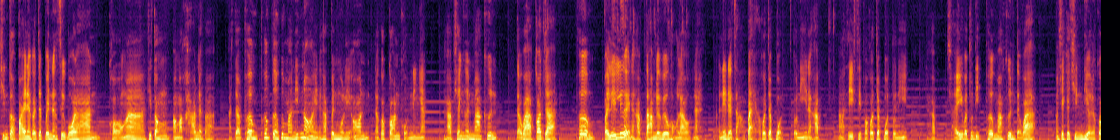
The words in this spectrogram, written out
ชิ้นต่อไปเนี่ยก็จะเป็นหนังสือโบราณของอ่าที่ต้องเอามาค้าฟเนี่ยก็อาจจะเพิ่มเพิ่มเติมขึ้นมานิดหน่อยนะครับ เป็นโมลิออนแล้วก็ก้อนขนอย่างเงี้ยนะครับใช้เงินมากขึ้น แต่ว่าก็จะเพิ่มไปเรื่อยๆนะครับตามเลเวลของเรานะอันนี้เดี๋ยวสามแปดเขาก็จะปลดตัวนี้นะครับอ่าสี่สิบเขาก็จะปลดตัวนี้นะครับใช้วัตถุดิบเพิ่มมากขึ้น แต่ว่ามันใช้แค่ชิ้นเดียวแล้วก็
